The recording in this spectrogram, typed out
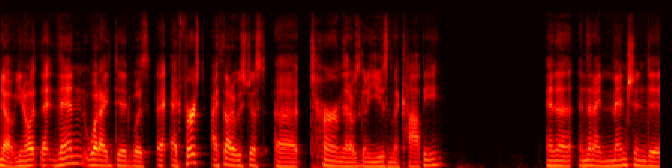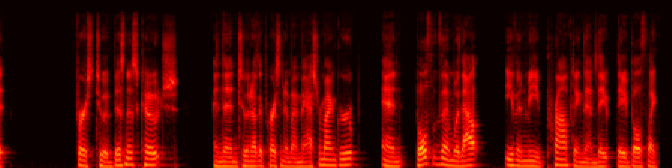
no, you know what? That, then what I did was at first I thought it was just a term that I was going to use in the copy, and then and then I mentioned it first to a business coach, and then to another person in my mastermind group, and both of them without even me prompting them, they they both like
